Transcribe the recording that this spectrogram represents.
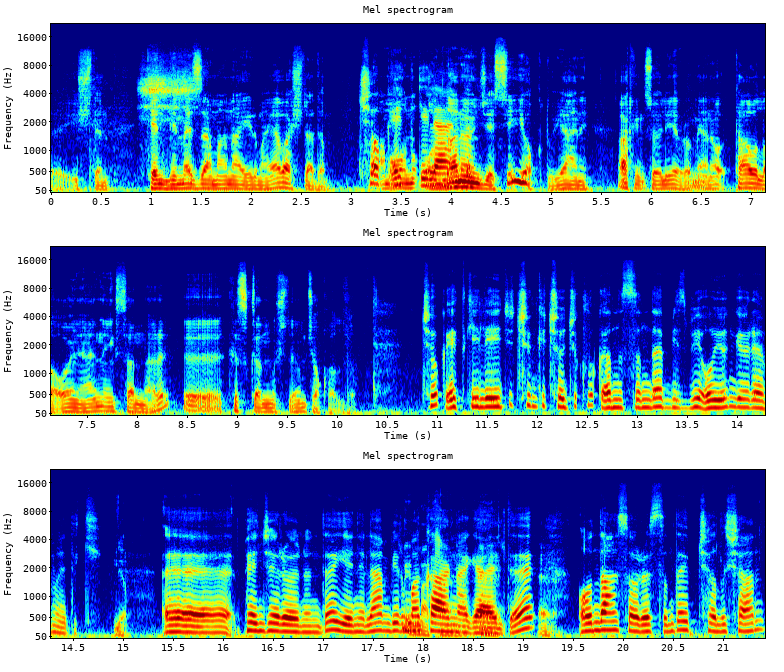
e, işten kendime zaman ayırmaya başladım. Çok Ama onu- ondan öncesi yoktu. Yani bakın söylüyorum yani o tavla oynayan insanları e, kıskanmışlığım çok oldu. Çok etkileyici çünkü çocukluk anısında biz bir oyun göremedik. Yok. Ee, pencere önünde yenilen bir, Bir makarna, makarna, geldi. evet, evet. Ondan sonrasında hep çalışan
